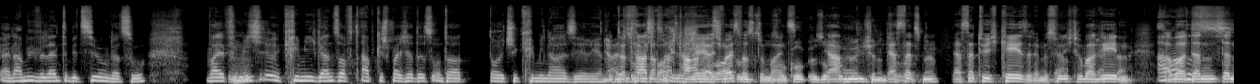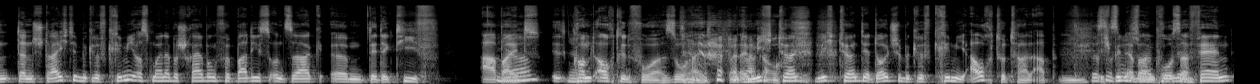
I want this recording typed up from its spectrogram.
eine ambivalente Beziehung dazu, weil für Mhm. mich äh, Krimi ganz oft abgespeichert ist unter deutsche Kriminalserien. Ja, Unter also Tatort. das ist Ja, ja, ich Tatort weiß, was du meinst. Soko, Soko ja, München und das, ist sowas, ne? das ist natürlich Käse, da müssen wir Ja, nicht drüber ja, reden. Aber, Aber dann, dann, dann streich den Begriff Krimi aus meiner Beschreibung für Buddies und sag ähm, Detektiv Arbeit Ja, äh, ja. kommt auch drin vor, so halt. Weil mich, auch. turnt, mich turnt der deutsche Begriff Krimi auch total ab. Das ich bin aber ein großer Problem. Fan,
